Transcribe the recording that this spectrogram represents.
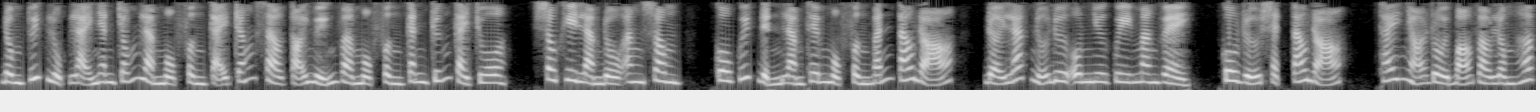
đồng tuyết lục lại nhanh chóng làm một phần cải trắng xào tỏi nhuyễn và một phần canh trứng cà chua, sau khi làm đồ ăn xong, cô quyết định làm thêm một phần bánh táo đỏ, đợi lát nữa đưa ôn như quy mang về, cô rửa sạch táo đỏ, thái nhỏ rồi bỏ vào lồng hấp,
